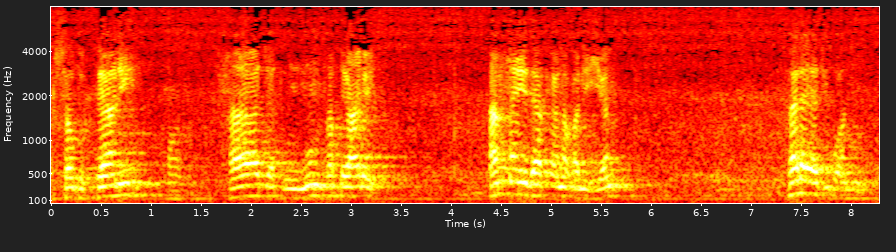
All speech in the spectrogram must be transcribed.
الشرط الثاني حاجة المنفق عليه. أما إذا كان غنيا فلا يجب أن ينفق.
